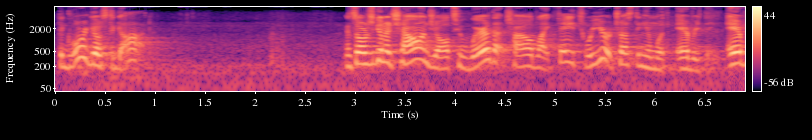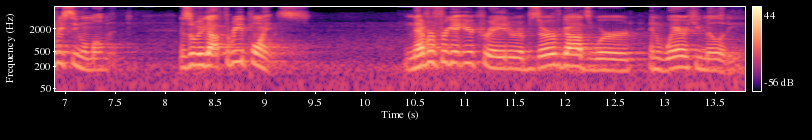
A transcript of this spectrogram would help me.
the glory goes to God. And so I'm just going to challenge y'all to wear that childlike faith where you're trusting Him with everything, every single moment. And so we've got three points. Never forget your Creator, observe God's Word, and wear humility.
